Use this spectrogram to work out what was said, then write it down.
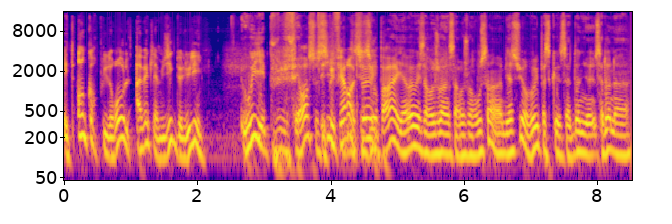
est encore plus drôle avec la musique de Lully. Oui, et plus féroce aussi. plus féroce, C'est oui. toujours pareil. hein. Oui, ça rejoint, ça rejoint Roussin, hein, bien sûr. Oui, parce que ça donne, ça donne un,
